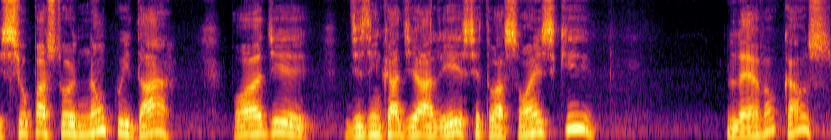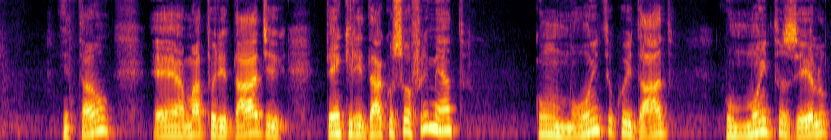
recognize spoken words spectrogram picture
e se o pastor não cuidar, pode desencadear ali situações que levam ao caos. Então, é, a maturidade tem que lidar com o sofrimento, com muito cuidado, com muito zelo,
